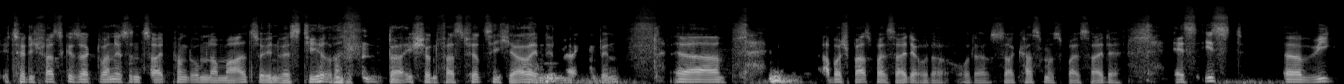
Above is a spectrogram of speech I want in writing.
Jetzt hätte ich fast gesagt, wann ist ein Zeitpunkt, um normal zu investieren, da ich schon fast 40 Jahre in den Märkten bin. Äh, aber Spaß beiseite oder, oder Sarkasmus beiseite. Es ist, äh, wie,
